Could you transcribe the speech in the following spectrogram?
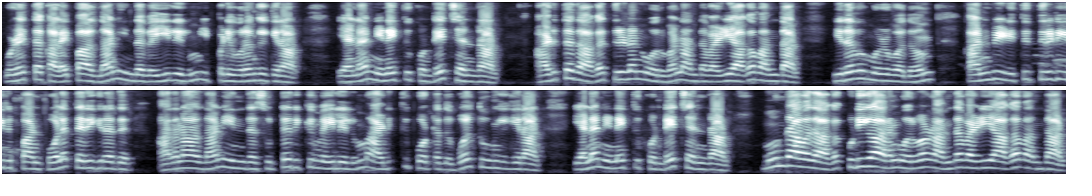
உழைத்த களைப்பால்தான் இந்த வெயிலிலும் இப்படி உறங்குகிறான் என நினைத்து கொண்டே சென்றான். அடுத்ததாக திருடன் ஒருவன் அந்த வழியாக வந்தான். இரவு முழுவதும் கண் விழித்து திருடியிருப்பான் போல தெரிகிறது. அதனால்தான் இந்த சுட்டரிக்கும் வெயிலிலும் அடித்து போட்டது போல் தூங்குகிறான் என நினைத்து கொண்டே சென்றான். மூன்றாவதாக குடிகாரன் ஒருவன் அந்த வழியாக வந்தான்.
